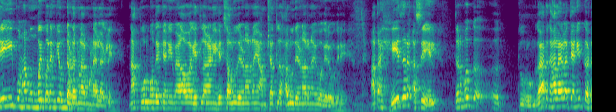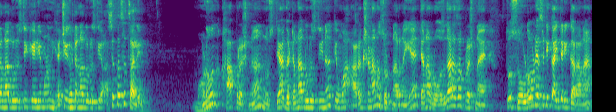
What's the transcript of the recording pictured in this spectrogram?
तेही पुन्हा मुंबईपर्यंत येऊन धडकणार म्हणायला लागलेत. नागपूरमध्ये त्यांनी मेळावा घेतला आणि हे चालू देणार नाही आमच्यातलं हालू देणार नाही वगैरे वगैरे. आता हे जर असेल तर मग तुरुंगात घालायला त्यांनी घटनादुरुस्ती केली म्हणून ह्याची घटनादुरुस्ती असं कसं चालेल? म्हणून हा प्रश्न नुसत्या घटनादुरुस्तीनं किंवा आरक्षणानं सुटणार नाही आहे त्यांना रोजगाराचा प्रश्न आहे. तो सोडवण्यासाठी काहीतरी करा ना.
